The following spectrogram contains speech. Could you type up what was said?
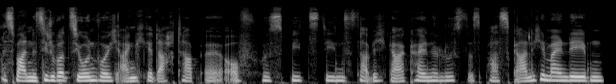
es war eine Situation, wo ich eigentlich gedacht habe, äh, auf Hospizdienst habe ich gar keine Lust, das passt gar nicht in mein Leben.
